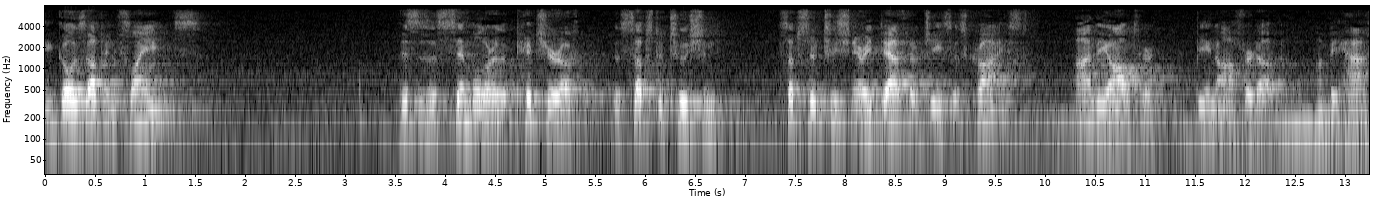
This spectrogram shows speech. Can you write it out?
and goes up in flames. This is a symbol or the picture of the substitution, substitutionary death of Jesus Christ on the altar being offered up on behalf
